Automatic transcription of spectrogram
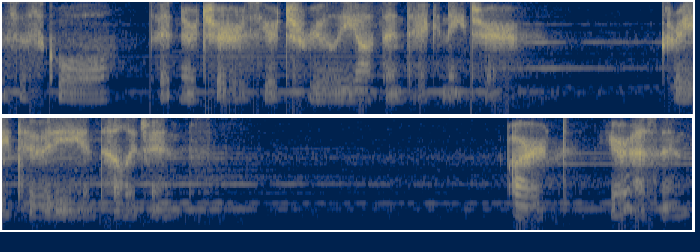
This is a school that nurtures your truly authentic nature, creativity, intelligence, art, your essence.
